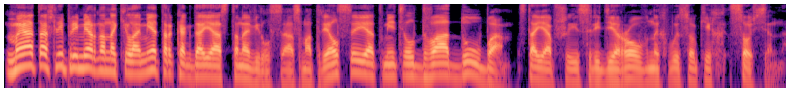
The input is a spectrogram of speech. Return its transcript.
Мы отошли примерно на километр, когда я остановился, осмотрелся и отметил два дуба, стоявшие среди ровных высоких сосен.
